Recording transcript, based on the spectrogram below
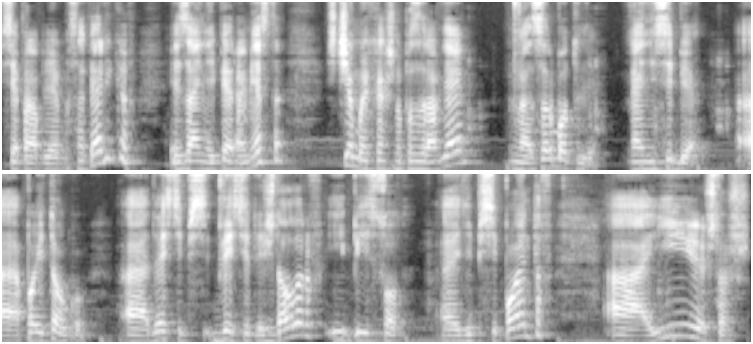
все проблемы соперников и заняли первое место, с чем мы их, конечно, поздравляем. А, заработали они себе по итогу 200, 200 тысяч долларов и 500 DPC поинтов. А, и что ж,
